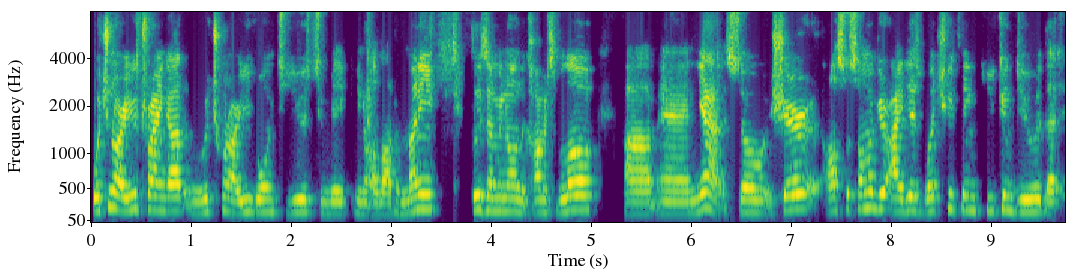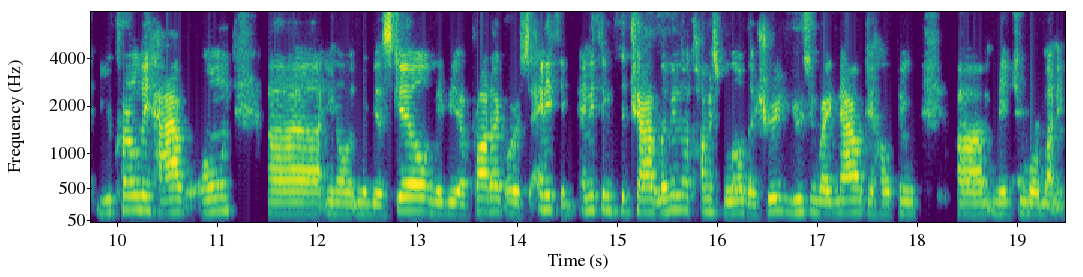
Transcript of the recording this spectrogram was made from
Which one are you trying out? Which one are you going to use to make you know a lot of money? Please let me know in the comments below. Um, and yeah, so share also some of your ideas, what you think you can do that you currently have, own, uh, you know, maybe a skill, maybe a product or anything, anything that you have. Let me know in the comments below that you're using right now to helping um, make you more money.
